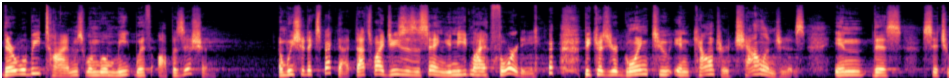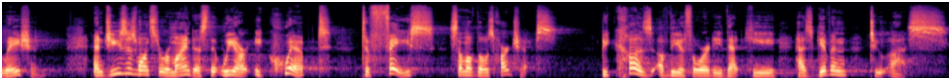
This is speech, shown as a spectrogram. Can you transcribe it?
there will be times when we'll meet with opposition. And we should expect that. That's why Jesus is saying, You need my authority, because you're going to encounter challenges in this situation. And Jesus wants to remind us that we are equipped to face some of those hardships because of the authority that he has given to us.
